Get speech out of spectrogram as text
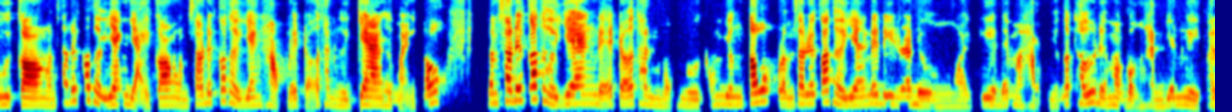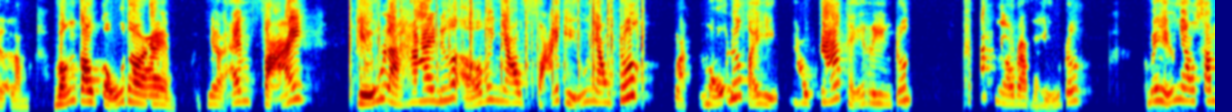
nuôi con? Làm sao để có thời gian dạy con? Làm sao để có thời gian học để trở thành người cha, người mẹ tốt? Làm sao để có thời gian để trở thành một người công dân tốt? Làm sao để có thời gian để đi ra đường ngoài kia để mà học những cái thứ để mà vận hành doanh nghiệp hay là làm vẫn câu cũ thôi em? Giờ em phải hiểu là hai đứa ở với nhau, phải hiểu nhau trước là mỗi đứa phải hiểu nhau cá thể riêng trước. Tách nhau ra phải hiểu trước mới hiểu nhau xong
